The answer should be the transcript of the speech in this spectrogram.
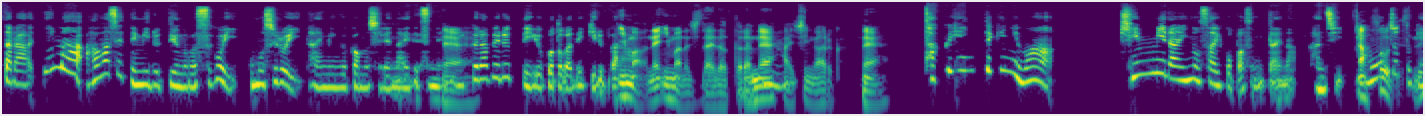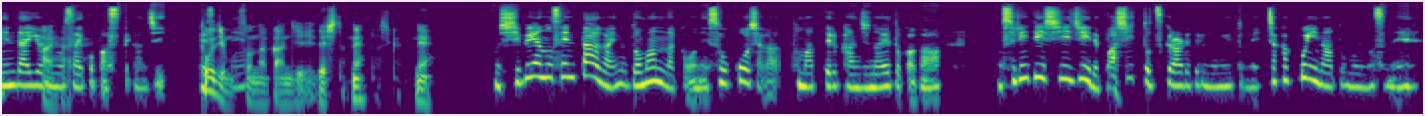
たら、今合わせてみるっていうのがすごい面白いタイミングかもしれないですね。ね見比べるっていうことができるから。今はね、今の時代だったらね、うん配信があるからね。作品的には、近未来のサイコパスみたいな感じ。あもうちょっと現代寄りはいはいのサイコパスって感じ、当時もそんな感じでしたね。確かにね。渋谷のセンター街のど真ん中をね、走行車が止まってる感じの絵とかが、3DCG でバシッと作られてるの見るとめっちゃかっこいいなと思いますね。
